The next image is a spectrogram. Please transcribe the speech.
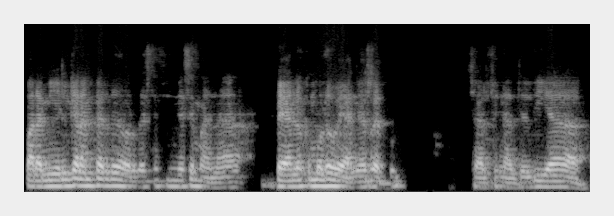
Para mí el gran perdedor de este fin de semana, véanlo como lo vean, es Red Bull. O sea, al final del día,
